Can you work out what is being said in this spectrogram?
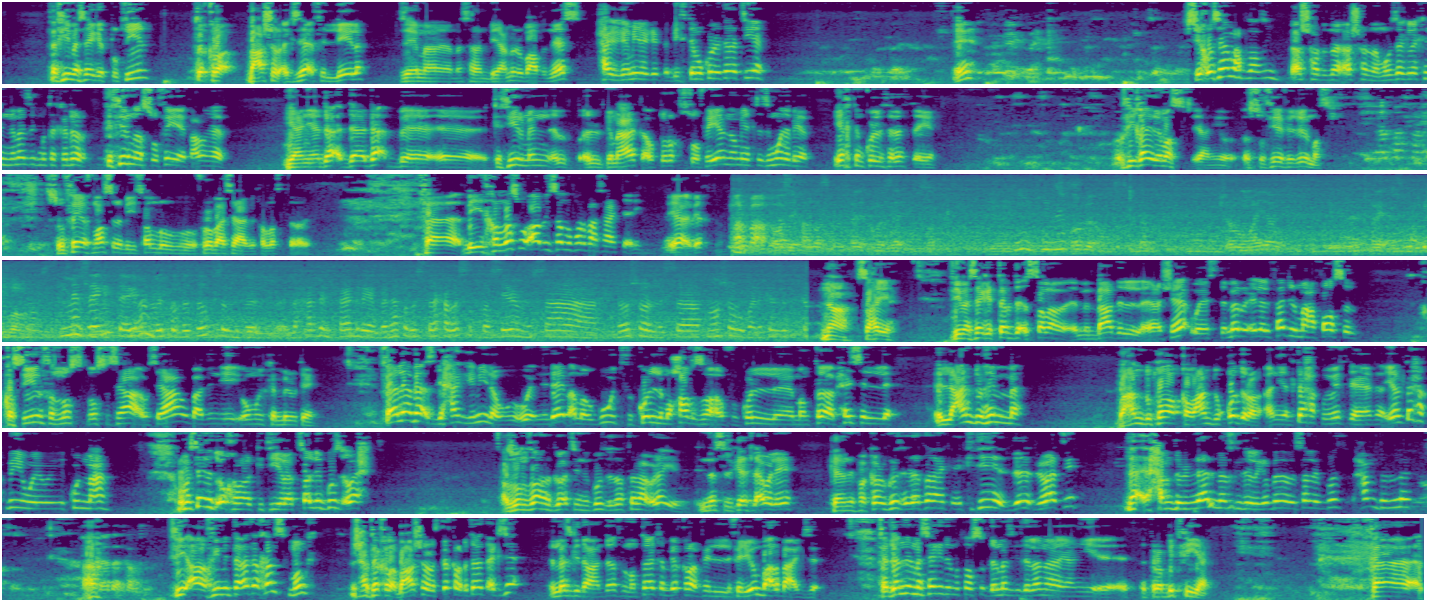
ففي مساجد تطيل تقرأ بعشر أجزاء في الليلة زي ما مثلا بيعملوا بعض الناس. حاجة جميلة جدا بيختموا كل ثلاث أيام. إيه؟ الشيخ أسامة عبد العظيم أشهر أشهر نموذج لكن نماذج متكررة. كثير من الصوفية يفعلون هذا. يعني ده ده دأب آه، كثير من الجماعات أو الطرق الصوفية إنهم يلتزمون بهذا يختم كل ثلاثة أيام. في غير مصر يعني الصوفية في غير مصر. الصوفيه في مصر بيصلوا في ربع ساعة بيخلصوا التراويح فبيخلصوا آه بيصلوا في أربع ساعات تقريبا أربع خلاص يخلص الفجر خمس دقايق بالظبط. هو بيبقى قدام. يشربوا مية ويتفرق. في مساجد تقريبا بت- بتوصل لحد الفجر بتاخد استراحة بس قصيرة من الساعة 11 للساعة 12 وبعد كده بتكمل نعم صحيح في مساجد تبدأ الصلاة من بعد العشاء ويستمر إلى الفجر مع فاصل قصير في النص نص ساعة أو ساعة وبعدين إيه يقوموا يكملوا تاني. فلا بأس دي حاجة جميلة وإن ده يبقى موجود في كل محافظة أو في كل منطقة بحيث اللي, عنده همة وعنده طاقة وعنده قدرة أن يلتحق بمثل هذا يلتحق به وي- ويكون معاه. ومساجد أخرى كتيرة تصلي بجزء واحد. أظن ظهر دلوقتي إن الجزء ده طلع قليل الناس اللي كانت الأول إيه كانوا يفكروا الجزء ده طلع كتير دلوقتي لا الحمد لله المسجد اللي جنبنا بيصلي بجزء الحمد لله. آه. في آه في من ثلاثة لخمسة. ممكن. مش هتقرأ ب 10 بس تقرأ بثلاث أجزاء. المسجد اللي عندنا في المنطقة كان بيقرأ في, ال- في اليوم بأربع أجزاء. فده من المساجد المتوسط ده المسجد اللي أنا يعني آه، اتربيت فيه يعني. ف...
